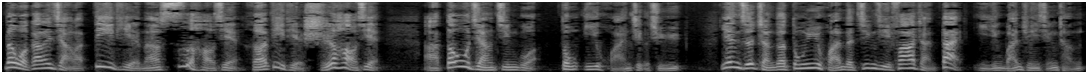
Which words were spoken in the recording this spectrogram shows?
那我刚才讲了，地铁呢四号线和地铁十号线啊都将经过东一环这个区域，因此整个东一环的经济发展带已经完全形成。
